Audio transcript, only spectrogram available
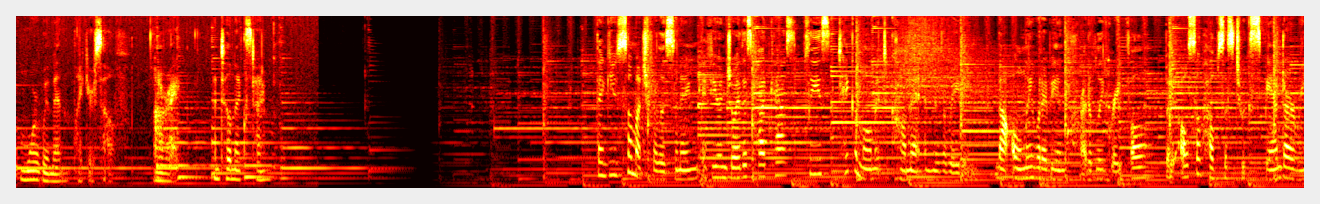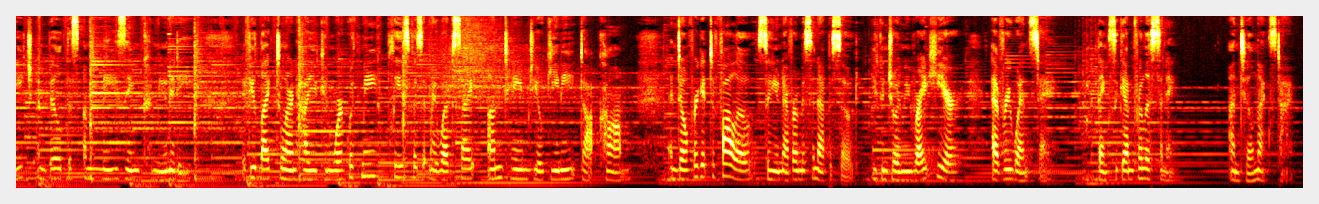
more women like yourself. All right, until next time. Thank you so much for listening. If you enjoy this podcast, please take a moment to comment and leave a rating. Not only would I be incredibly grateful, but it also helps us to expand our reach and build this amazing community. If you'd like to learn how you can work with me, please visit my website, untamedyogini.com. And don't forget to follow so you never miss an episode. You can join me right here every Wednesday. Thanks again for listening. Until next time.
